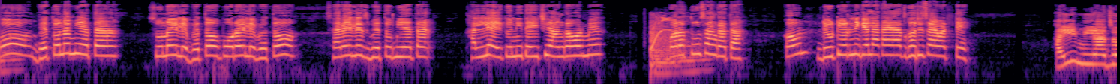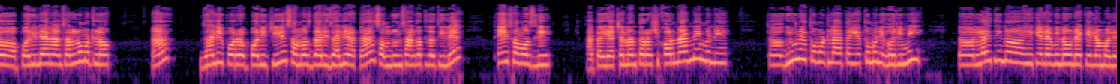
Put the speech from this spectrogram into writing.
हो भेटो ना मी आता. सुनाईले भेटो पोराईले भेटो सारेलेच भेटो मी आता. खाल्ले आहे कोणी त्याची अंगावर मी बरं तू सांग आता. कोण? ड्युटीवर गेला काय? आज घरीच आहे वाटते. आई मी आज परीला आणायला चाललो म्हटलं. हा? झाली पर परीची समजदारी झाली आता. समजून सांगितलं तिले. ते समजली. आता याच्यानंतर अशी करणार नाही म्हणे. तर घेऊन येतो म्हटलं आता. येतो म्हणे घरी मी. तर लय तिनं हे केल्या विनवण्या केल्या मला.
